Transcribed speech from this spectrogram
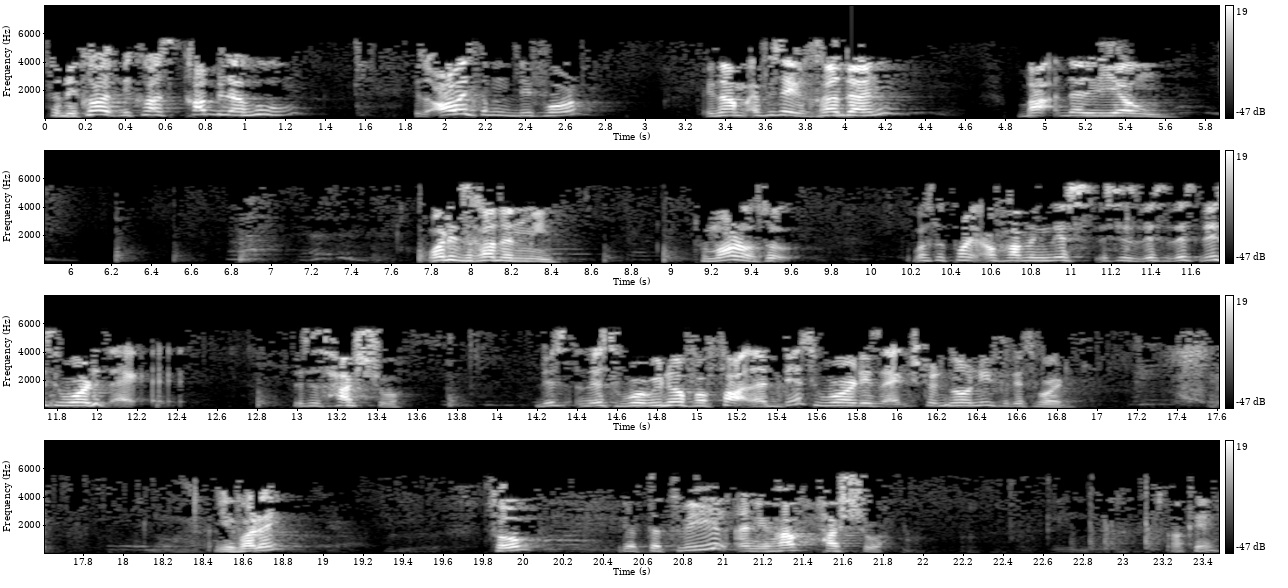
So because because qablahu is always comes before example if you say ghadan ba'da al-yawm. What does ghadan mean? Tomorrow. So what's the point of having this this is this this, this word is this is hashwa this this word we know for fact that this word is extra no need for this word. You follow? So you have tatwil and you have hashwa. Okay?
